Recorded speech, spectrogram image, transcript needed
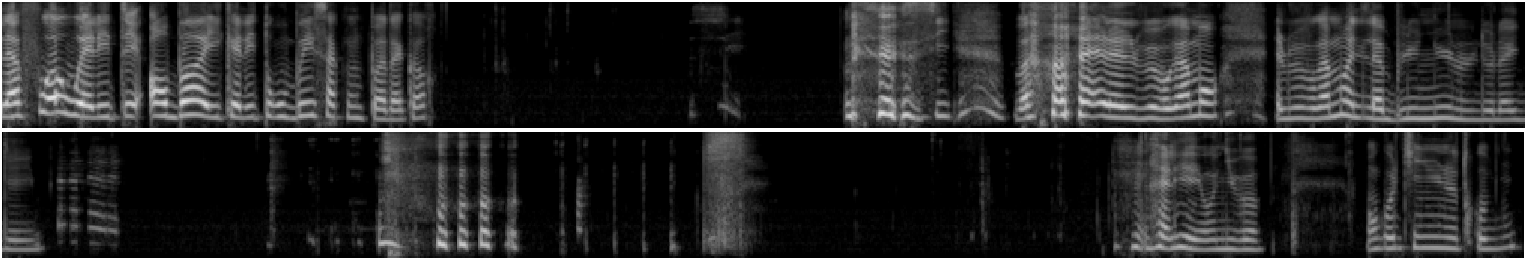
la fois où elle était en bas et qu'elle est tombée, ça compte pas, d'accord? Si, Si. Bah, elle, elle veut vraiment... Elle veut vraiment être la plus nulle de la game. Allez, on y va. On continue notre hobby.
